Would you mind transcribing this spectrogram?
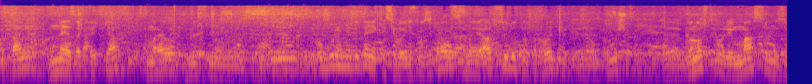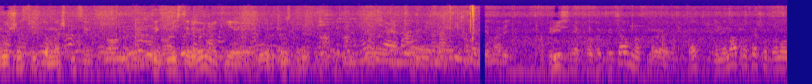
питання не закриття МРЕО в місті. І обурення людей, які сьогодні тут зібралися, воно є абсолютно природнім, е, тому що е, воно створює масу незручностей для мешканців тих міст і районів, які я перед. Є навіть рішення про закриття в нас МРЕО, так? І нема про те, щоб воно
